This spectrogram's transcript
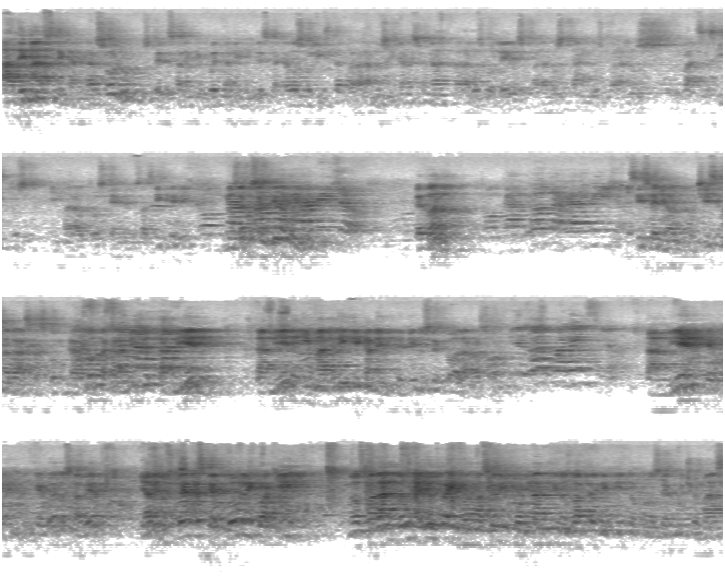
además de cantar solo. Ustedes saben que fue también un destacado solista para la música nacional, para los boleros, para los tangos, para los valsecitos y para otros géneros. Así que nos hemos sentido muy bien. ¿Perdón? Con Carlota Caramillo. Sí, señor, muchísimas gracias. Con Carlota Caramillo también, también y magníficamente, tiene usted toda la razón. También, qué bueno, qué bueno saber. Ya ven ustedes que el público aquí nos va dando una y otra información importante y nos va permitiendo conocer mucho más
